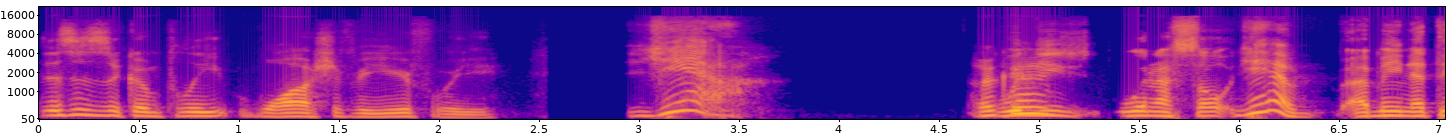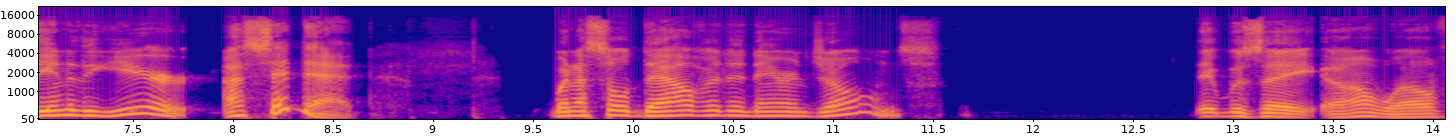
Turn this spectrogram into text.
this is a complete wash of a year for you. yeah. Okay. When you when I sold, yeah, I mean, at the end of the year, I said that when I sold Dalvin and Aaron Jones, it was a oh well,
